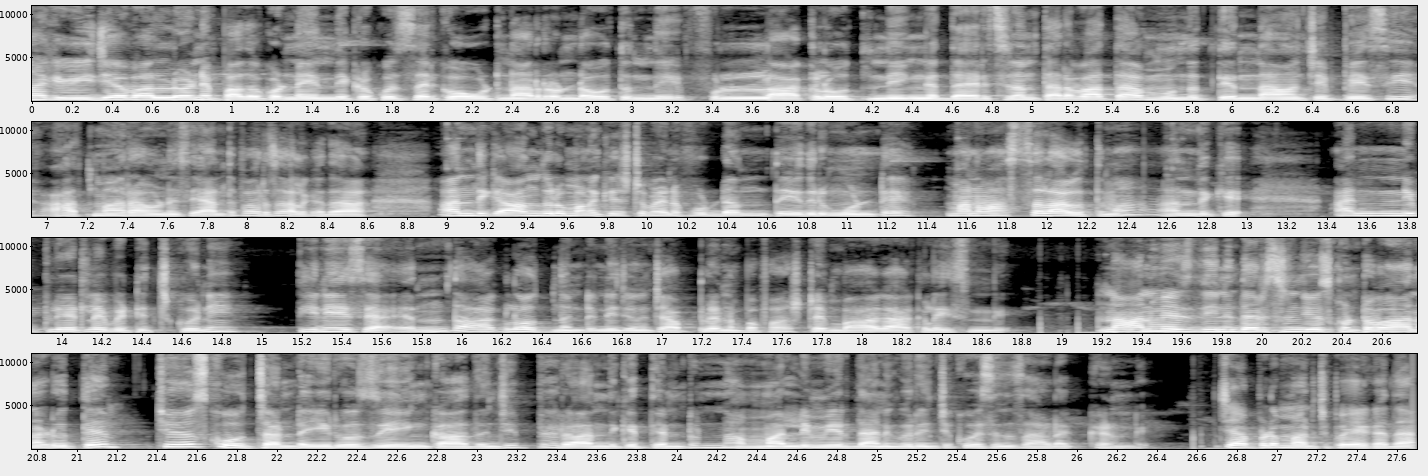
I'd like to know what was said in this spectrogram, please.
నాకు విజయవాడలోనే పదకొండు అయింది. ఇక్కడికి వచ్చేసరికి ఒకటిన్నర రెండు అవుతుంది. ఫుల్ ఆకలి అవుతుంది ఇంకా దర్శనం తర్వాత ముందు తిందామని చెప్పేసి ఆత్మారావుని శాంతపరచాలి కదా. అందుకే అందులో మనకి ఇష్టమైన ఫుడ్ అంతా ఎదురుగా ఉంటే మనం అస్సలు ఆగుతామా? అందుకే అన్ని ప్లేట్లో పెట్టించుకొని తినేసా. ఎంత ఆకలి అవుతుందంటే నిజంగా చెప్పలేనబ్బా. ఫస్ట్ టైం బాగా ఆకలేసింది. నాన్ వెజ్ దీన్ని దర్శనం చేసుకుంటావా అని అడిగితే చేసుకోవచ్చు అంట ఈరోజు ఏం కాదని చెప్పారు. అందుకే తింటున్నాం. మళ్ళీ మీరు దాని గురించి క్వశ్చన్స్ అడగండి చెప్పడం మర్చిపోయా కదా.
